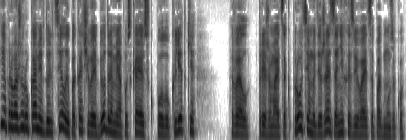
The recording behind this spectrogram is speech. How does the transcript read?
Я провожу руками вдоль тела и, покачивая бедрами, опускаюсь к полу клетки. Вэл прижимается к прутьям и, держась за них, извивается под музыку.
